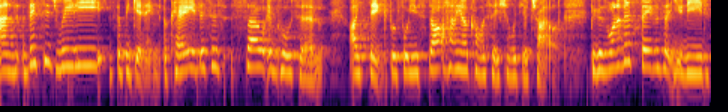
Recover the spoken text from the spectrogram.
And this is really the beginning, okay? This is so important, I think, before you start having a conversation with your child. Because one of the things that you need,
